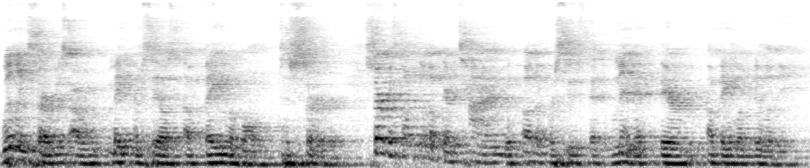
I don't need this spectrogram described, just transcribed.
willing servants are make themselves available to serve. Servants don't fill up their time with other pursuits that limit their availability.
